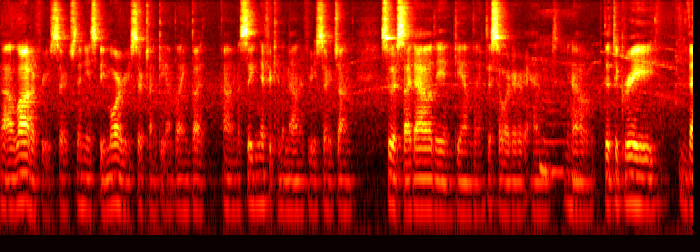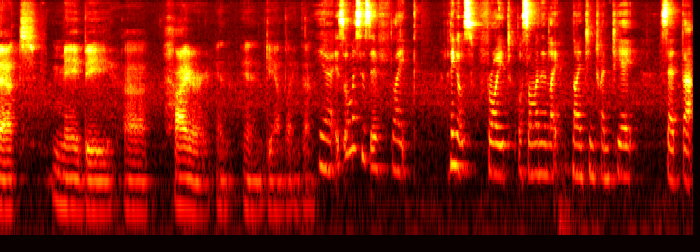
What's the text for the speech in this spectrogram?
not a lot of research there needs to be more research on gambling but um, a significant amount of research on suicidality and gambling disorder and Mm. you know the degree that may be uh, higher in, in gambling than Yeah, it's almost as if like I think it was Freud or someone in like 1928 said that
